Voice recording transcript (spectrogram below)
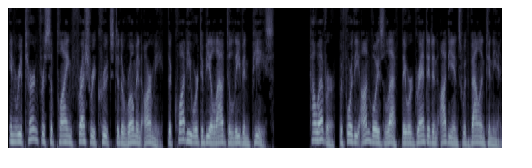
In return for supplying fresh recruits to the Roman army, the Quadi were to be allowed to leave in peace. However, before the envoys left they were granted an audience with Valentinian.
